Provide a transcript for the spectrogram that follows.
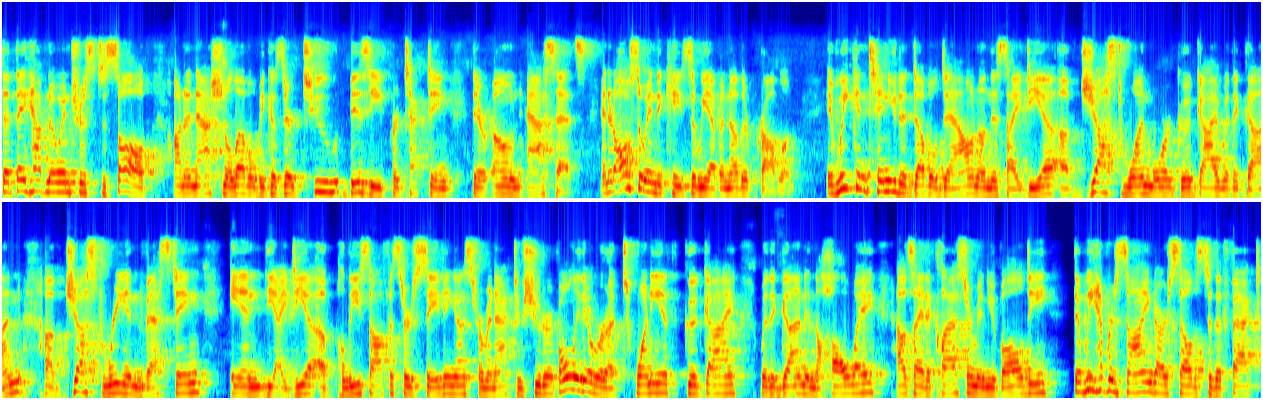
that they have no interest to solve on a national level because they're too busy protecting their own assets. And it also indicates that we have another problem if we continue to double down on this idea of just one more good guy with a gun, of just reinvesting in the idea of police officers saving us from an active shooter, if only there were a 20th good guy with a gun in the hallway outside a classroom in Uvalde, then we have resigned ourselves to the fact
